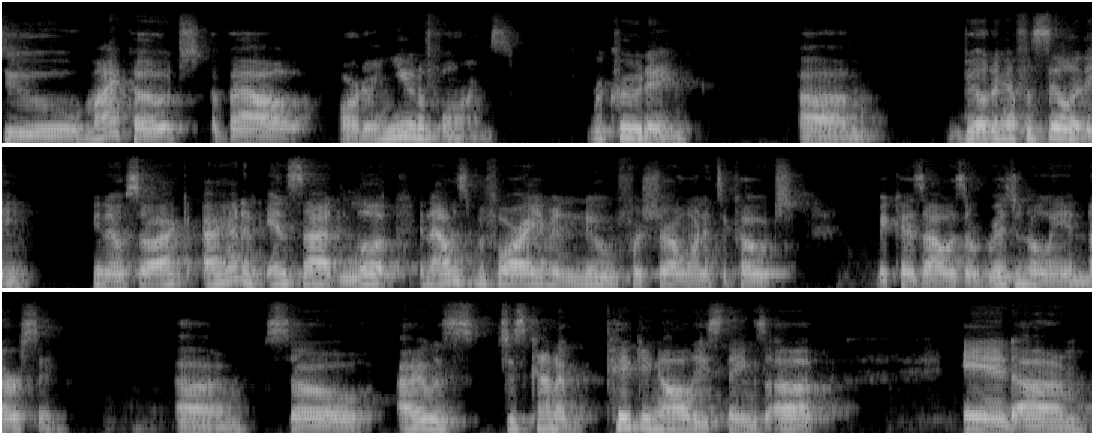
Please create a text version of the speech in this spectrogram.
to my coach about ordering uniforms recruiting um, building a facility you know so I, I had an inside look and that was before i even knew for sure i wanted to coach because i was originally in nursing um, so i was just kind of picking all these things up and um,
